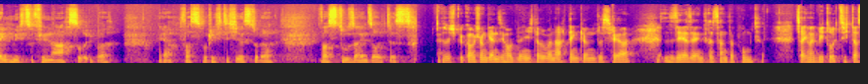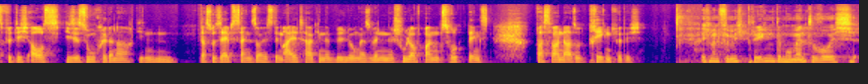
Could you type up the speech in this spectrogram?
denk nicht zu viel nach, so über, ja, was so richtig ist oder was du sein solltest. Also ich bekomme schon Gänsehaut, wenn ich darüber nachdenke und das höre. Sehr, sehr interessanter Punkt. Sag ich mal, wie drückt sich das für dich aus, diese Suche danach, die, dass du selbst sein sollst im Alltag, in der Bildung, also wenn du eine Schullaufbahn zurückdenkst, was waren da so prägend für dich? Ich meine, für mich prägende Momente, wo ich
